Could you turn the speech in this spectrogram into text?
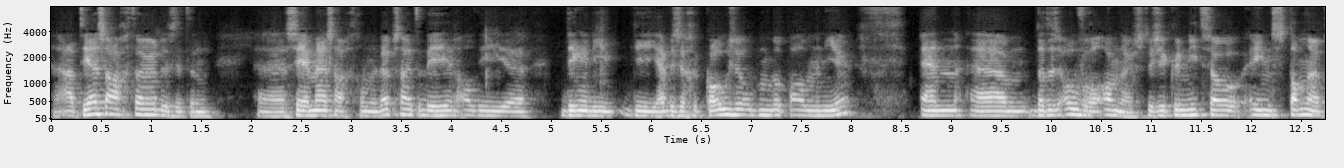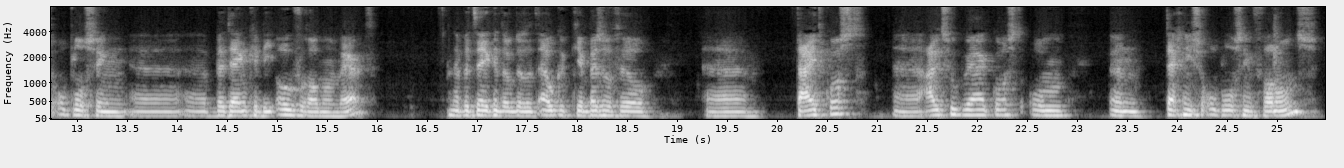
ATS achter, er zit een eh, CMS achter om de website te beheren. Al die eh, dingen die, die hebben ze gekozen op een bepaalde manier. En ehm, dat is overal anders. Dus je kunt niet zo één standaard oplossing eh, bedenken die overal dan werkt. Dat betekent ook dat het elke keer best wel veel tijd kost, uitzoekwerk kost om een technische oplossing van ons,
